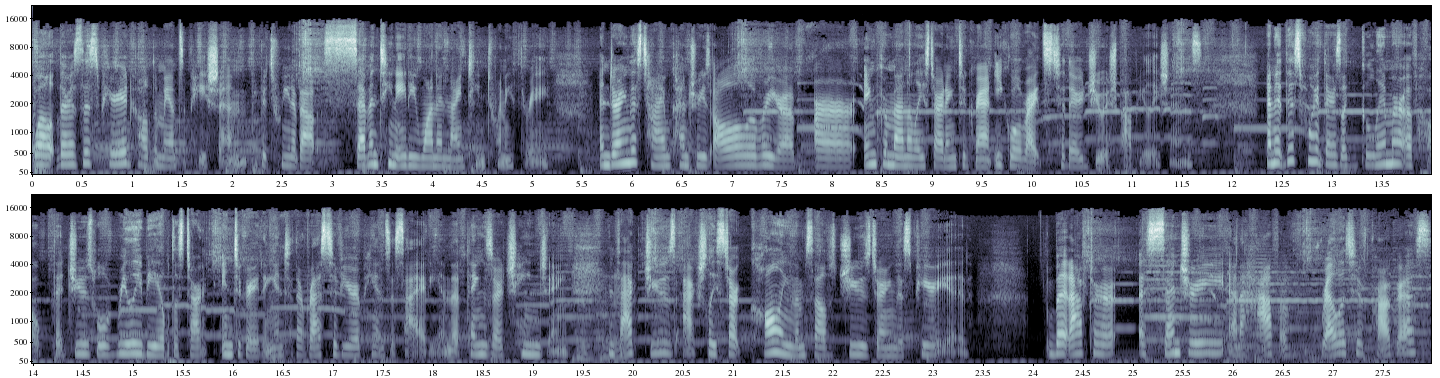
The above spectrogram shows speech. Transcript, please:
Well, there's this period called emancipation between about 1781 and 1923. And during this time, countries all over Europe are incrementally starting to grant equal rights to their Jewish populations. And at this point, there's a glimmer of hope that Jews will really be able to start integrating into the rest of European society and that things are changing. Mm-hmm. In fact, Jews actually start calling themselves Jews during this period. But after a century and a half of relative progress,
